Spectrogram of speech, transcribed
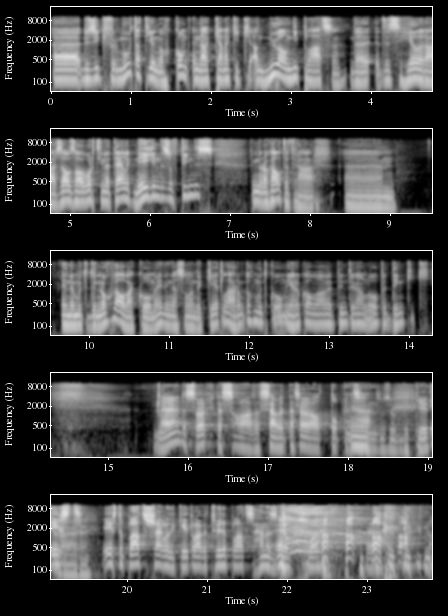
Eh, dus ik vermoed dat die er nog komt. En dat kan ik nu al niet plaatsen. Dat, het is heel raar. Zelfs al wordt hij uiteindelijk negendes of tiendes, vind ik dat nog altijd raar. Ehm, en dan moeten er nog wel wat komen. Ik denk dat zo'n de ketelaar ook nog moet komen. Die ook al wat met punten gaan lopen, denk ik. Ja, dat is waar. Dat, is, oh, dat, zou, dat zou wel top in Ja. zijn. Zo de ketelaar. Eerst, eerste plaats Charles de Ketelaar, tweede plaats Hannes Delcroix.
